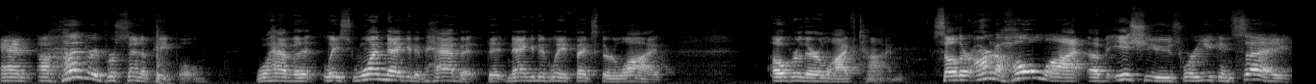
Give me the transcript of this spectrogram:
And 100% of people will have at least one negative habit that negatively affects their life over their lifetime. So there aren't a whole lot of issues where you can say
